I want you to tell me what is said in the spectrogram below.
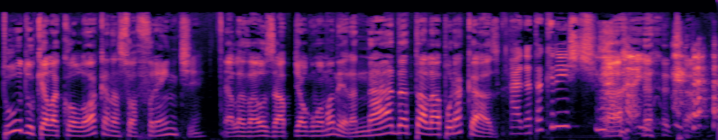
tudo que ela coloca na sua frente, ela vai usar de alguma maneira. Nada tá lá por acaso. Agatha Christie. Aí,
